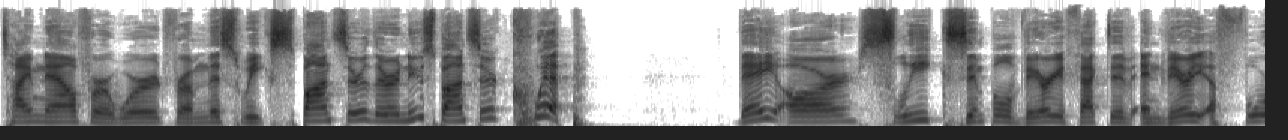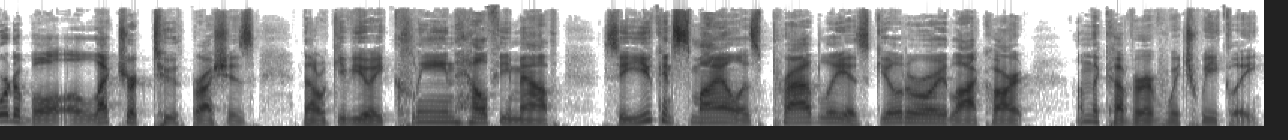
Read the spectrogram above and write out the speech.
Time now for a word from this week's sponsor. They're a new sponsor, Quip. They are sleek, simple, very effective, and very affordable electric toothbrushes that'll give you a clean, healthy mouth so you can smile as proudly as Gilderoy Lockhart on the cover of Witch Weekly.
